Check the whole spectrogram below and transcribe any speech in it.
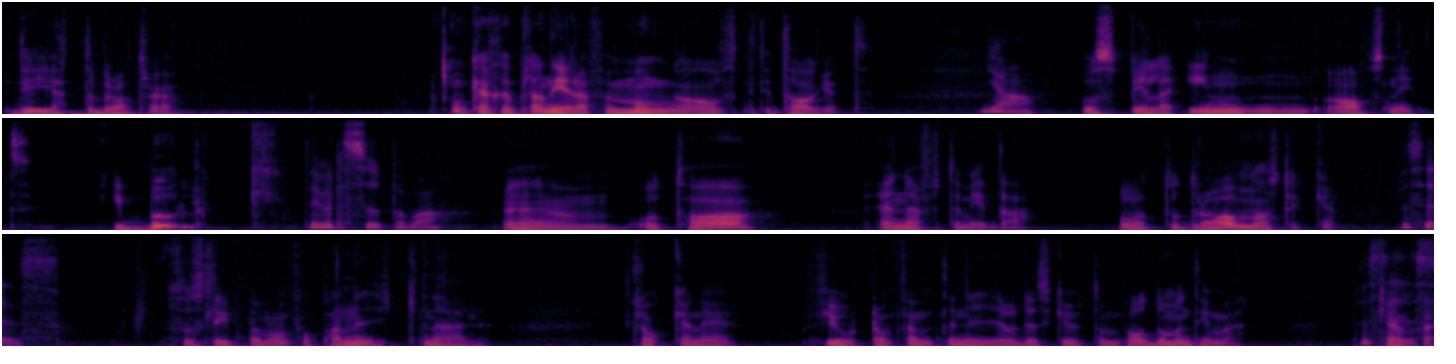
Det är jättebra tror jag. Och kanske planera för många avsnitt i taget. Ja, Och spela in avsnitt i bulk. det är väl superbra. Ehm, och ta en eftermiddag att dra av några stycken. Precis. Så slipper man få panik när klockan är 14.59 och det ska ut en podd om en timme. Precis. Kanske.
